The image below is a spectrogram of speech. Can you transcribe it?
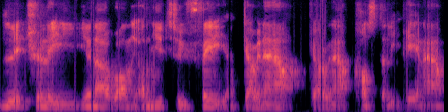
literally, you know, on on your two feet, going out, going out, constantly being out.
